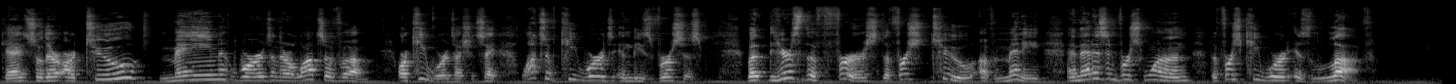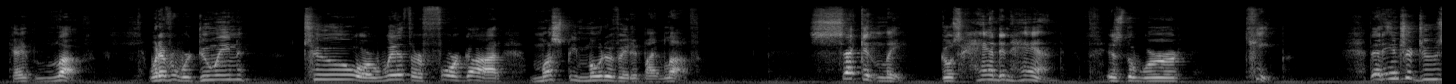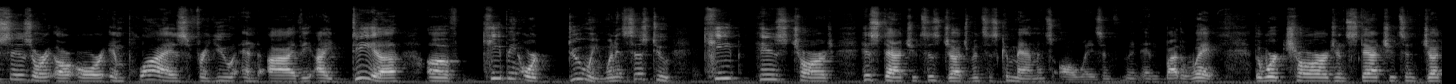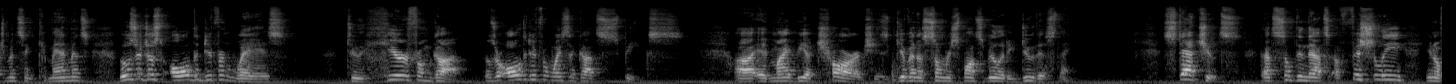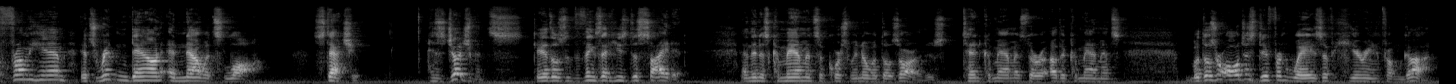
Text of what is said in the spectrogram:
Okay, so there are two main words, and there are lots of, um, or key words, I should say, lots of key words in these verses. But here's the first, the first two of many, and that is in verse 1. The first key word is love. Okay, love. Whatever we're doing to or with or for God must be motivated by love. Secondly, goes hand in hand, is the word keep. That introduces or, or, or implies for you and I the idea of keeping or doing. When it says to keep his charge, his statutes, his judgments, his commandments always. And, and by the way, the word charge and statutes and judgments and commandments, those are just all the different ways to hear from God. Those are all the different ways that God speaks. Uh, it might be a charge. He's given us some responsibility. Do this thing. Statutes. That's something that's officially, you know, from him. It's written down, and now it's law. Statute. His judgments. Okay, those are the things that he's decided. And then his commandments, of course, we know what those are. There's 10 commandments, there are other commandments. But those are all just different ways of hearing from God.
